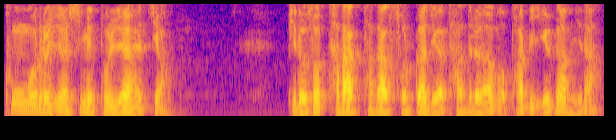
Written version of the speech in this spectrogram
풍물을 열심히 돌려야 했죠. 비로소 타닥타닥 솔가지가 타들어가고 밥이 익어갑니다.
